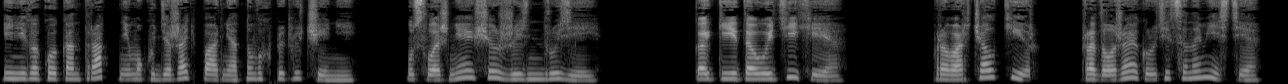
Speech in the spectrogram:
И никакой контракт не мог удержать парня от новых приключений, усложняющих жизнь друзей. «Какие-то вы тихие!» — проворчал Кир, продолжая крутиться на месте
